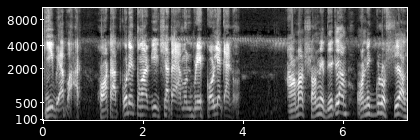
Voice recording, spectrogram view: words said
কি ব্যাপার? হঠাৎ করে তোমার রিক্সাটা এমন ব্রেক করলে কেন? আমার সামনে দেখলাম অনেকগুলো শিয়াল।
